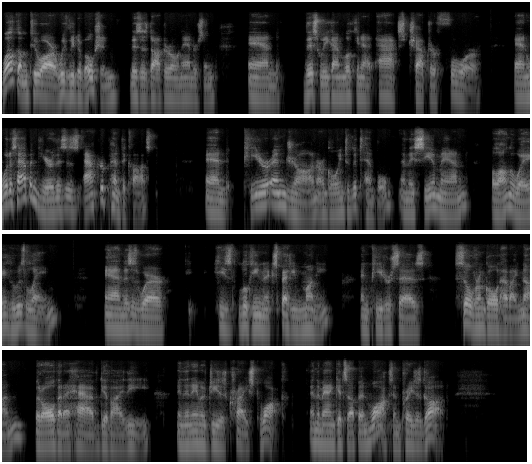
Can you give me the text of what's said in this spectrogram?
Welcome to our weekly devotion. This is Dr. Owen Anderson. And this week I'm looking at Acts chapter 4. And what has happened here, this is after Pentecost. And Peter and John are going to the temple and they see a man along the way who is lame. And this is where he's looking and expecting money. And Peter says, Silver and gold have I none, but all that I have give I thee. In the name of Jesus Christ, walk. And the man gets up and walks and praises God.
